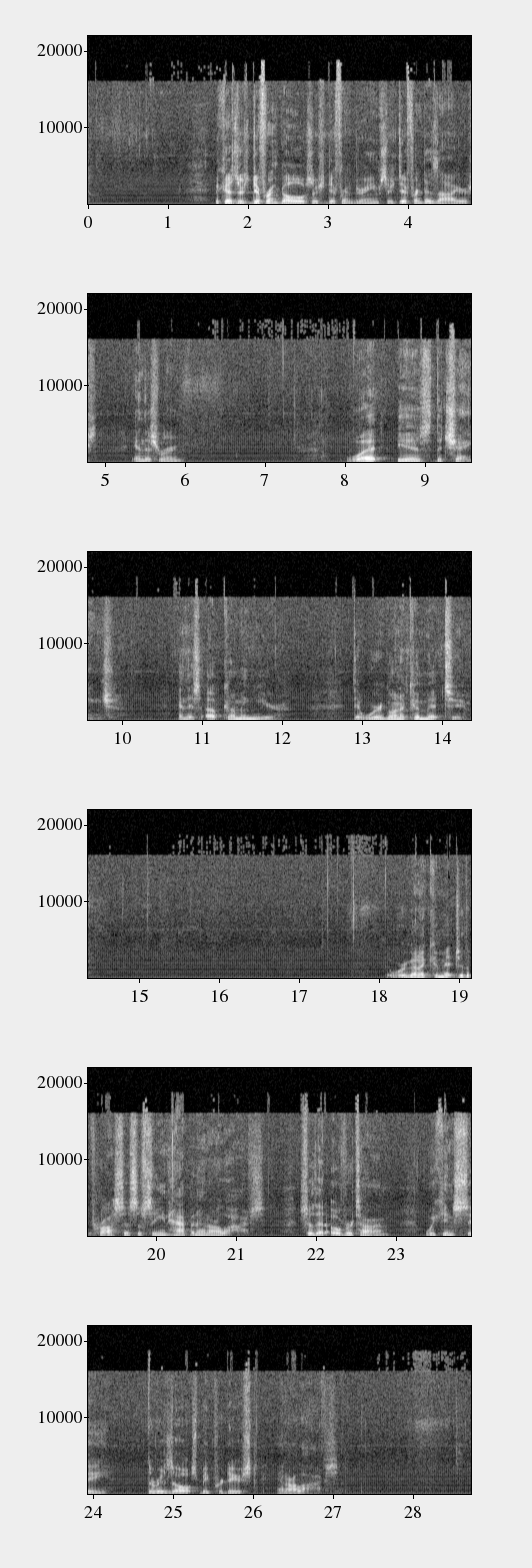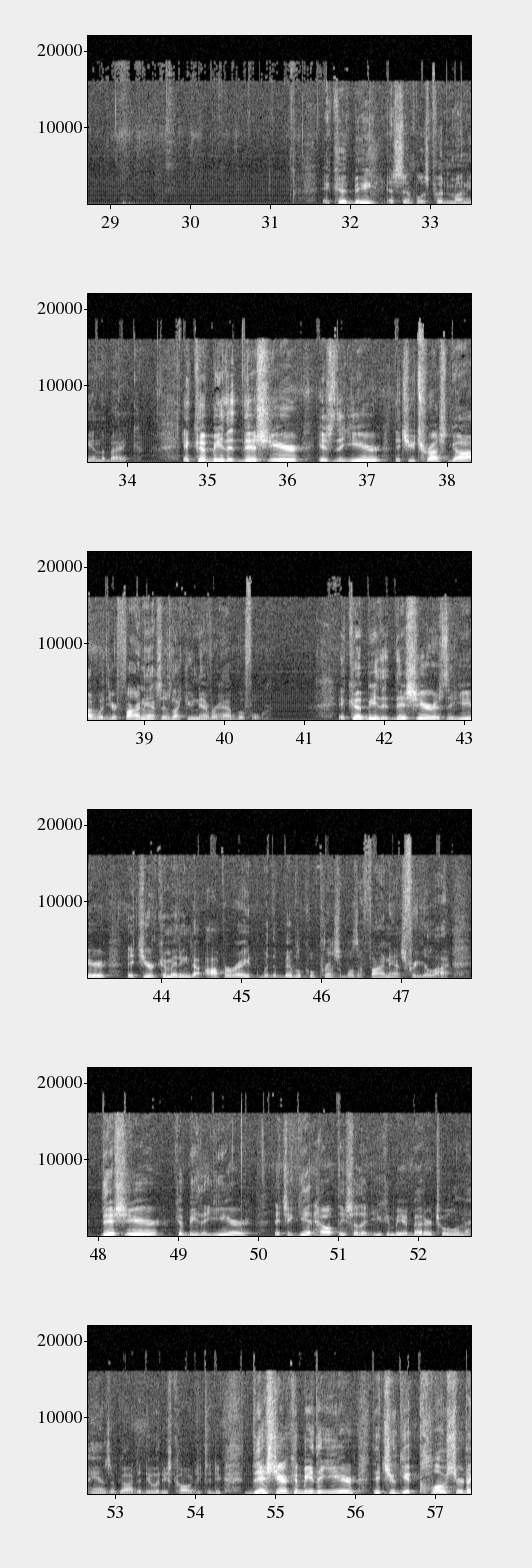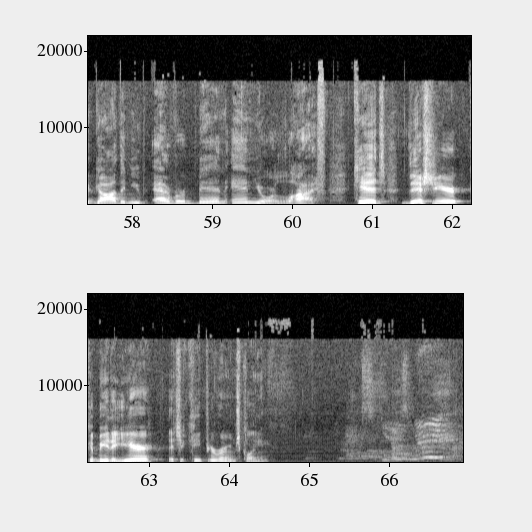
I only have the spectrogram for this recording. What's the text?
because there's different goals, there's different dreams, there's different desires in this room. What is the change in this upcoming year that we're going to commit to? That we're going to commit to the process of seeing happen in our lives so that over time we can see the results be produced in our lives. It could be as simple as putting money in the bank. It could be that this year is the year that you trust God with your finances like you never have before. It could be that this year is the year that you're committing to operate with the biblical principles of finance for your life. This year could be the year that you get healthy so that you can be a better tool in the hands of God to do what He's called you to do. This year could be the year that you get closer to God than you've ever been in your life. Kids, this year could be the year that you keep your rooms clean.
